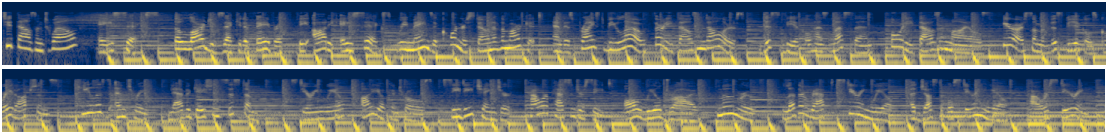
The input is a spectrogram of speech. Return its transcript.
2012 A6. The large executive favorite, the Audi A6, remains a cornerstone of the market and is priced below $30,000. This vehicle has less than 40,000 miles. Here are some of this vehicle's great options. Keyless entry, navigation system, steering wheel, audio controls, CD changer, power passenger seat, all-wheel drive, moonroof, leather-wrapped steering wheel, adjustable steering wheel, power steering.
